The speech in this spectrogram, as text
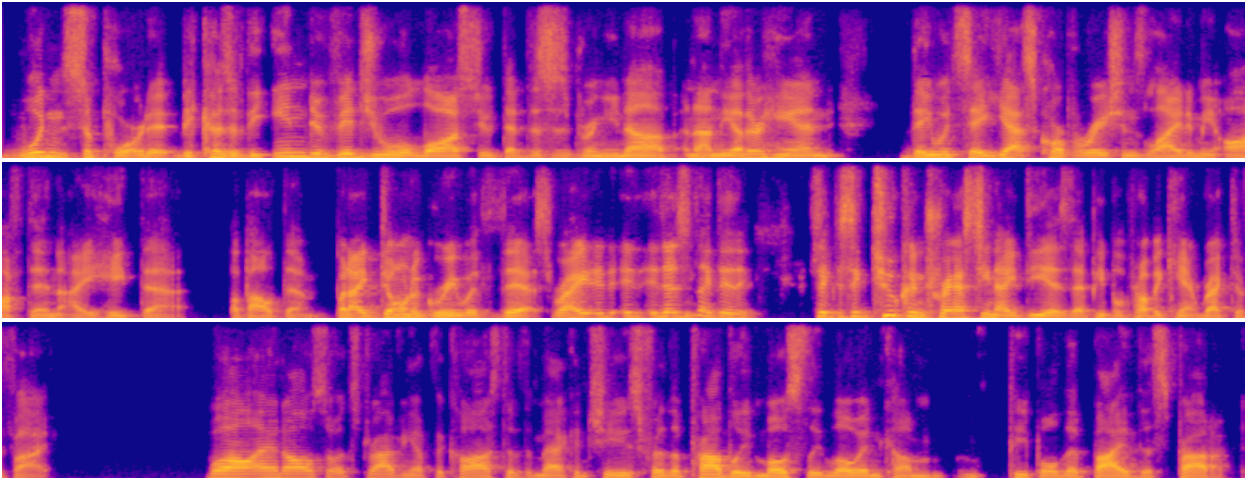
wouldn't support it because of the individual lawsuit that this is bringing up. And on the other hand they would say yes corporations lie to me often. I hate that about them. But i don't agree with this right? It, it, it doesn't like the it's like, it's like two contrasting ideas that people probably can't rectify well, and also it's driving up the cost of the mac and cheese for the probably mostly low income people that buy this product.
